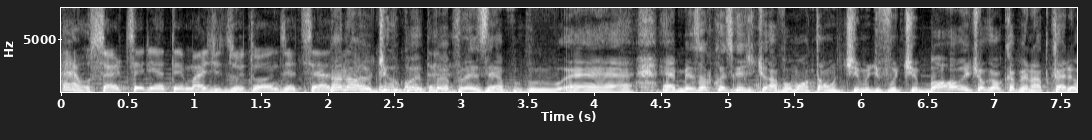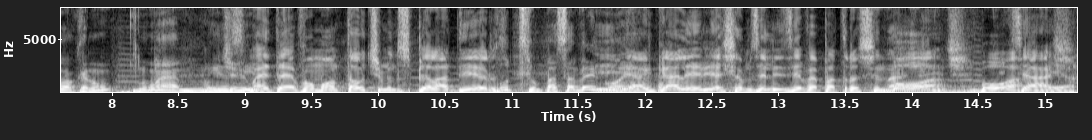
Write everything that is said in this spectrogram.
É, o certo seria ter mais de 18 anos, etc. Não, não, eu Não digo, por, por- exemplo, é, é a mesma coisa que a gente, ah, vou montar um time de futebol e jogar o Campeonato Carioca. Não, não é meio Tive assim. uma ideia, vamos montar o time dos peladeiros. Putz, vão passar e vergonha. a né? galeria Champs-Élysées vai patrocinar Boa, a gente. boa. O que você Aí, acha?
